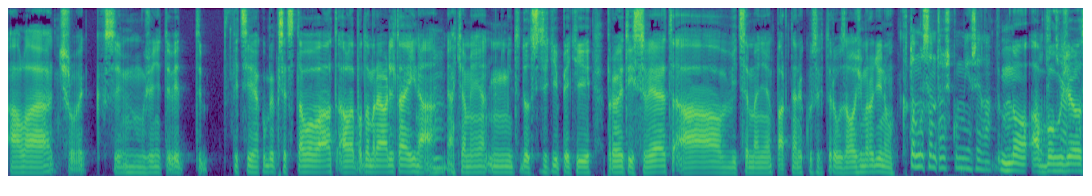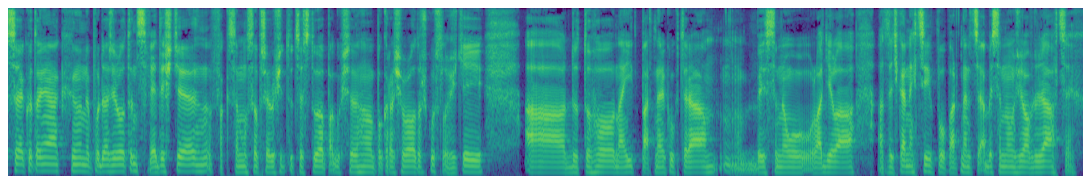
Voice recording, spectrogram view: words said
ale člověk si může ty, ty věci jakoby představovat, ale potom realita je jiná. Mm. Já chtěl mít do 35 projetý svět a víceméně partnerku, se kterou založím rodinu. K tomu jsem trošku mířila. No a Odčal. bohužel se jako to nějak nepodařilo ten svět ještě, fakt jsem musel přerušit tu cestu a pak už se pokračovalo trošku složitěji a do toho najít partnerku, která by se mnou ladila a teďka nechci po partnerce, aby se mnou žila v dodávcech.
